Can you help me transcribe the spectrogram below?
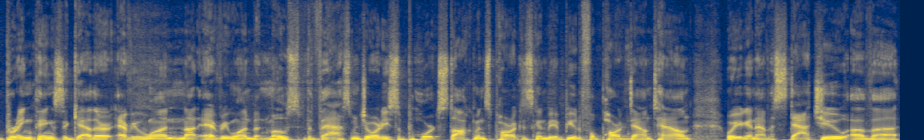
bring things together. Everyone, not everyone, but most, the vast majority support Stockmen's Park. It's going to be a beautiful park mm-hmm. downtown where you're going to have a statue of a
